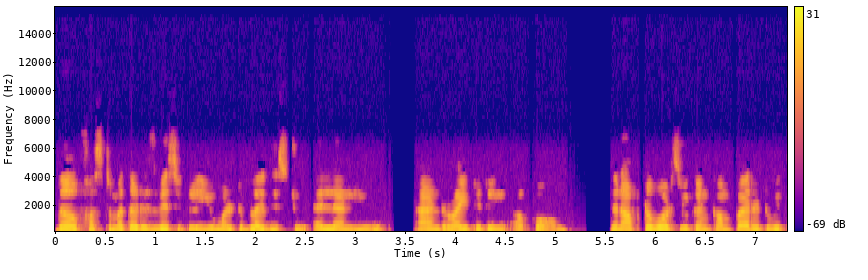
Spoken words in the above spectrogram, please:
the first method is basically you multiply these two L and U and write it in a form. Then afterwards you can compare it with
